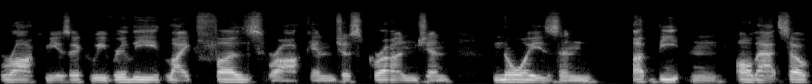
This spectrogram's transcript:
rock music. We really like fuzz rock and just grunge and noise and upbeat and all that. So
